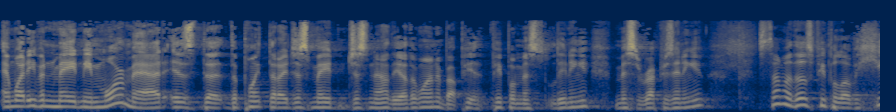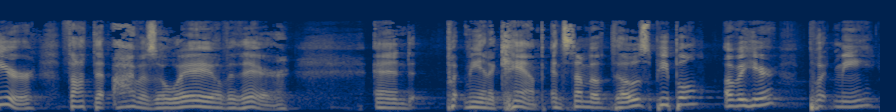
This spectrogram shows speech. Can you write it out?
and what even made me more mad is the, the point that I just made just now, the other one about pe- people misleading you, misrepresenting you. Some of those people over here thought that I was away over there and put me in a camp. And some of those people over here put me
